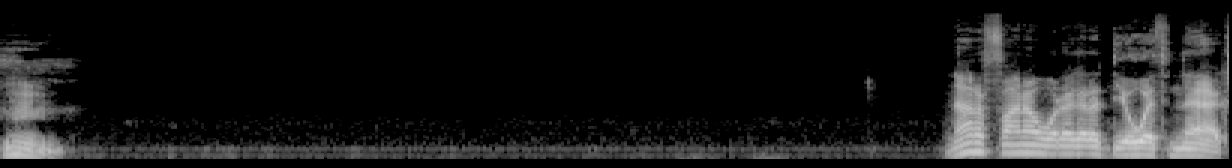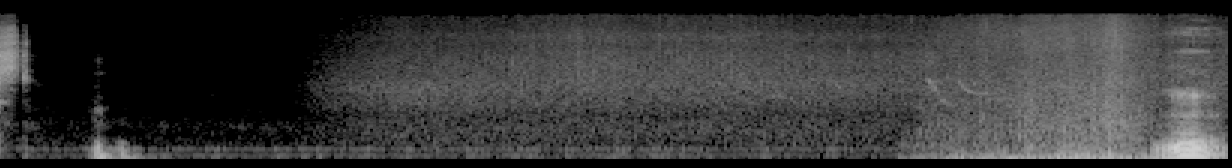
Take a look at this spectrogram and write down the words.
Hmm. Now to find out what I gotta deal with next. Hmm.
